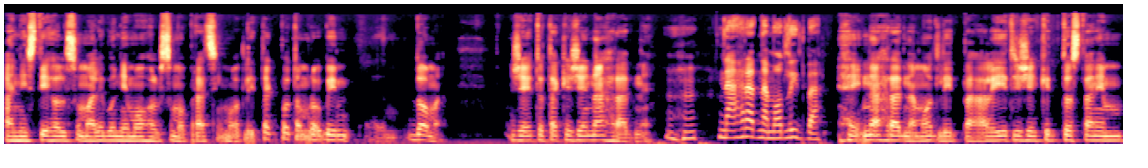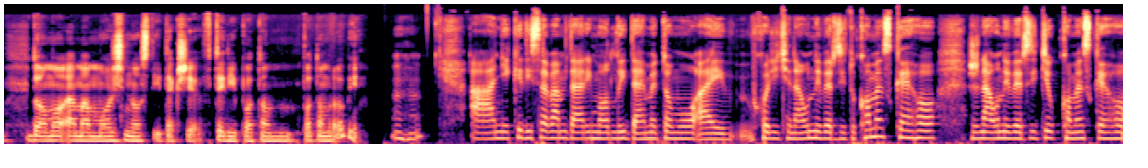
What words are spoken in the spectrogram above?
a nestihol som alebo nemohol som o práci modliť, tak potom robím eh, doma. Že je to také, že náhradné. Uh-huh. Náhradná modlitba. Hej, náhradná modlitba, ale je to, že keď dostanem domov a mám možnosti, takže vtedy potom, potom robím. Uh-huh. A niekedy sa vám darí modliť, dajme tomu aj chodíte na Univerzitu Komenského, že na Univerzite Komenského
